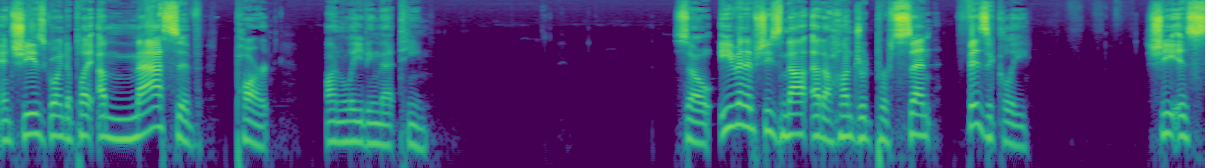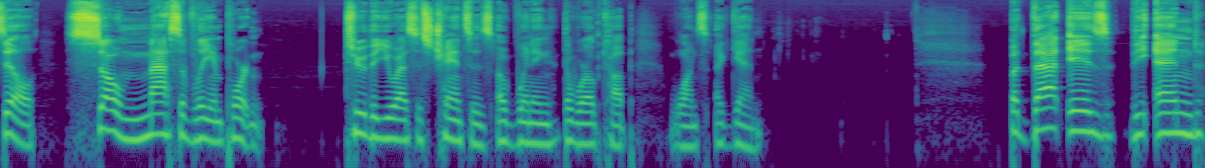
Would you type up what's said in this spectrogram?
And she is going to play a massive part on leading that team. So even if she's not at 100% physically, she is still so massively important to the U.S.'s chances of winning the World Cup once again. But that is the end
